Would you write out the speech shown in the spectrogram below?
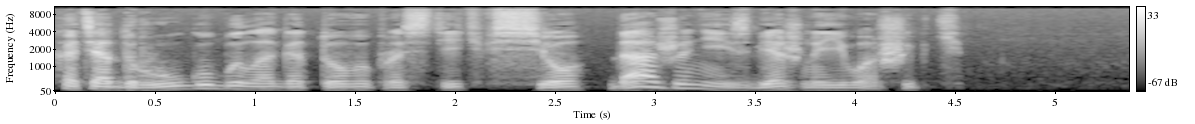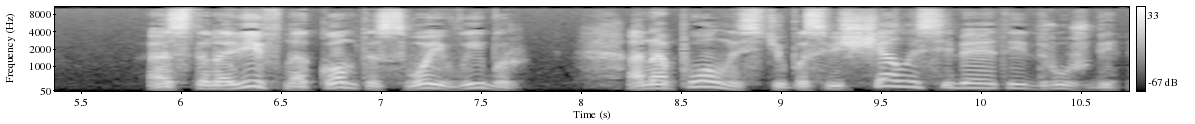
хотя другу была готова простить все, даже неизбежные его ошибки. Остановив на ком-то свой выбор, она полностью посвящала себя этой дружбе,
